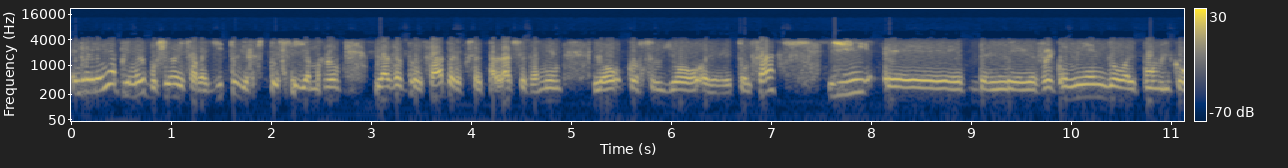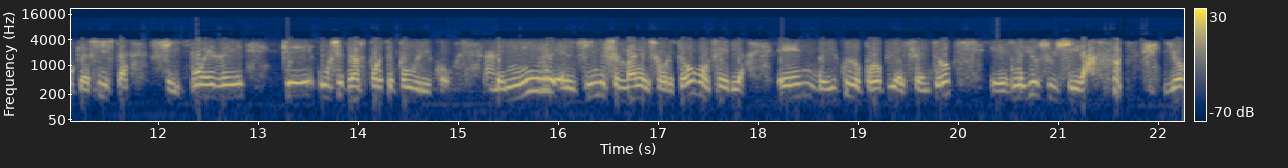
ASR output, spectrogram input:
en realidad primero pusieron el Caballito y después se llamaron Plaza Tolsá, pero pues el palacio también lo construyó eh, y eh, le recomiendo al público que asista, si puede, que use transporte público. Venir el fin de semana y sobre todo con feria en vehículo propio al centro es medio suicida. Yo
